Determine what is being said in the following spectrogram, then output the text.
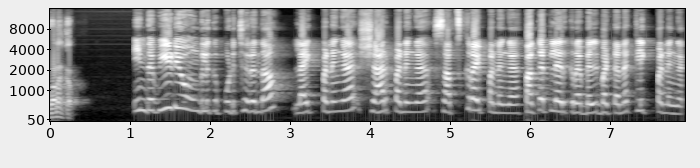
வணக்கம். இந்த வீடியோ உங்களுக்கு பிடிச்சிருந்தா லைக் பண்ணுங்க ஷேர் பண்ணுங்க சப்ஸ்கிரைப் பண்ணுங்க. பக்கத்துல இருக்கிற பெல் பட்டனை கிளிக் பண்ணுங்க.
